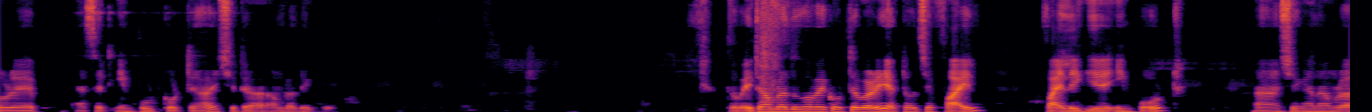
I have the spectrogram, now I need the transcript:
করে অ্যাসেট ইম্পোর্ট করতে হয়, সেটা আমরা দেখব। তো এটা আমরা দুভাবে করতে পারি। একটা হচ্ছে ফাইল ফাইলে গিয়ে ইম্পোর্ট সেখানে আমরা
